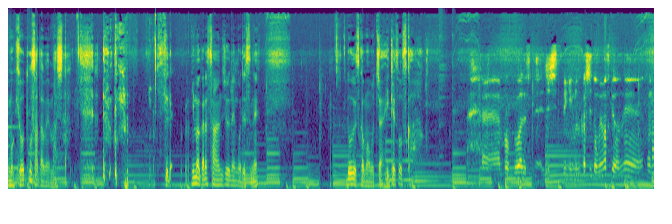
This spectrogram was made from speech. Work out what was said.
目標と定めました。失礼。今から30年後ですね。どうですかまもっちゃん。いけそうっすか？えー、僕はですね、実質的に難しいと思いますけどね、本当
